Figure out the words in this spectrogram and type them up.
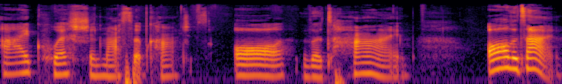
I question my subconscious all the time. All the time.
